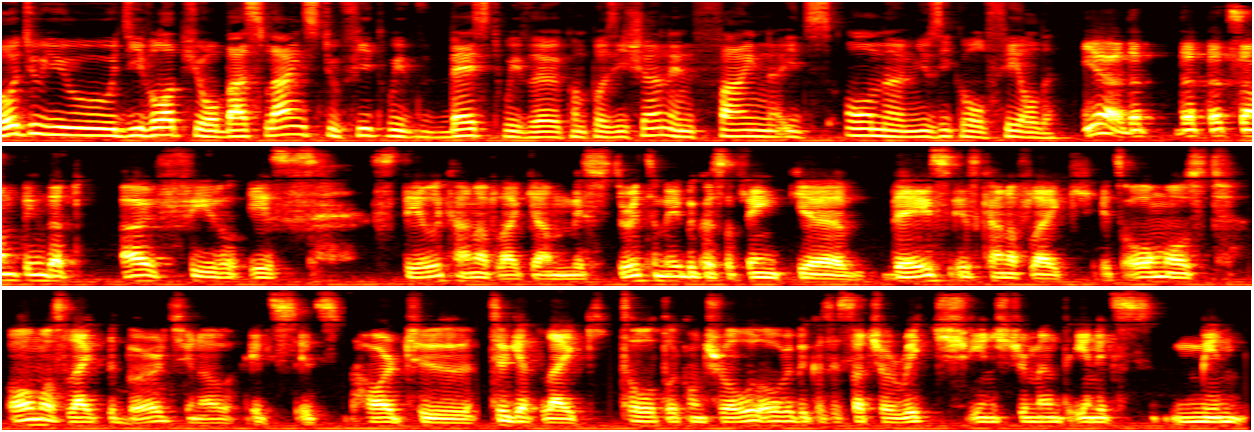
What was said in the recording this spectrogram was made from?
How do you develop your bass lines to fit with best with the composition and find its own uh, musical field? Yeah, that, that that's something that I feel is still kind of like a mystery to me because I think uh, bass is kind of like it's almost almost like the birds you know? It's it's hard to to get like total control over because it's such a rich instrument in its min,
